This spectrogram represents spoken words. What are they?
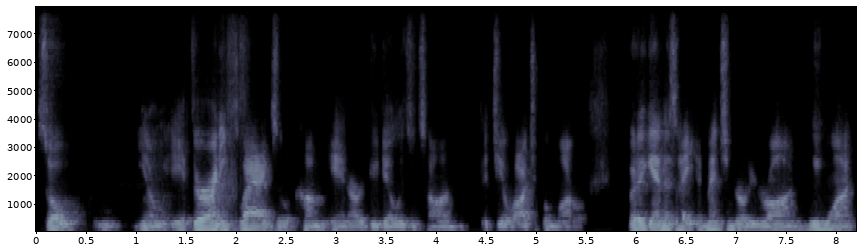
So, you know, if there are any flags, it'll come in our due diligence on the geological model. But again, as I mentioned earlier on, we want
